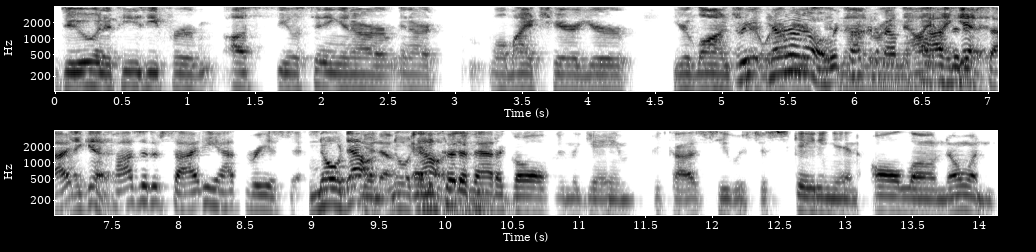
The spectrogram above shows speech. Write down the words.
do, and it's easy for us, you know, sitting in our in our well, my chair, you're your lawn chair, whatever no, no, no. We're talking about right the now. positive I, I side. It. I get it. Positive side, he had three assists. No doubt, you know? no and doubt. He could have had a goal in the game because he was just skating in all alone. No one,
